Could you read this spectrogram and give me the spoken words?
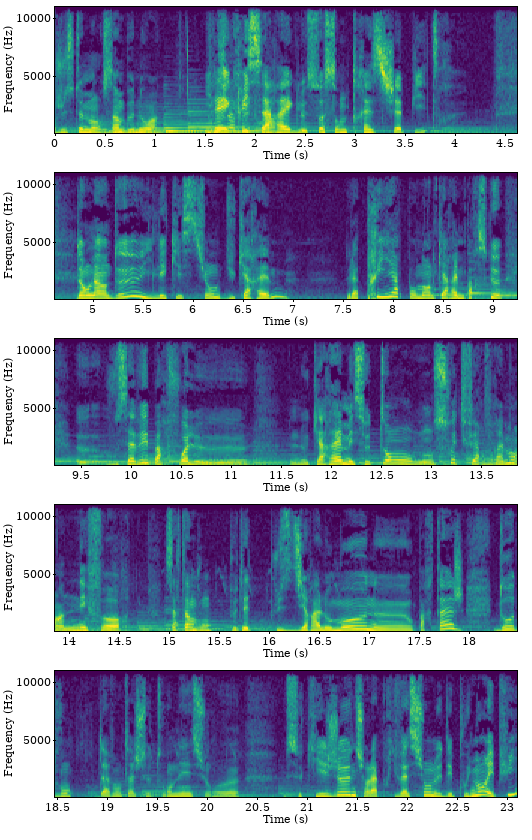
Justement, Saint Benoît, il a écrit sa règle 73 chapitres. Dans l'un d'eux, il est question du carême, de la prière pendant le carême, parce que euh, vous savez, parfois le, carême est ce temps où on souhaite faire vraiment un effort. Certains vont peut-être plus dire à l'aumône, euh, au partage, d'autres vont davantage se tourner sur euh, ce qui est jeune, sur la privation, le dépouillement, et puis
